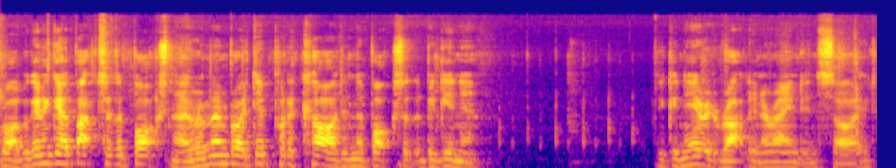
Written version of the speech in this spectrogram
Right, we're going to go back to the box now. Remember I did put a card in the box at the beginning. You can hear it rattling around inside.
